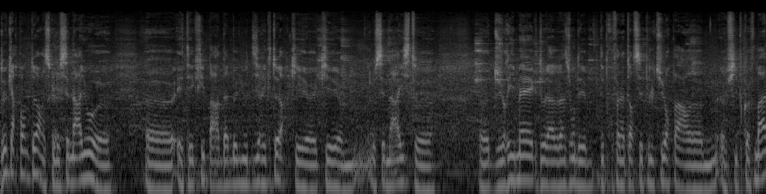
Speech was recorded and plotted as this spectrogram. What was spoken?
de Carpenter parce que le scénario est écrit par W. Director qui est, qui est le scénariste euh, du remake de l'invasion des, des, profanateurs de sépulture par euh, Philip Kaufman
